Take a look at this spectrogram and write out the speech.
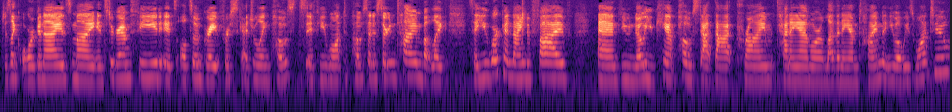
just like organize my Instagram feed. It's also great for scheduling posts if you want to post at a certain time, but like say you work a 9 to 5 and you know you can't post at that prime 10 a.m. or 11 a.m. time that you always want to.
